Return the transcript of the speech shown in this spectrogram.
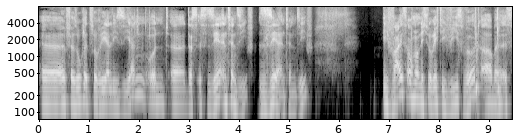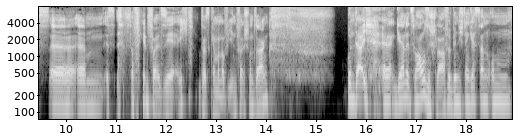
äh, versuche zu realisieren und äh, das ist sehr intensiv, sehr intensiv. Ich weiß auch noch nicht so richtig, wie es wird, aber es, äh, ähm, es ist auf jeden Fall sehr echt. Das kann man auf jeden Fall schon sagen. Und da ich äh, gerne zu Hause schlafe, bin ich dann gestern um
